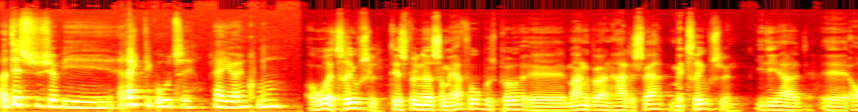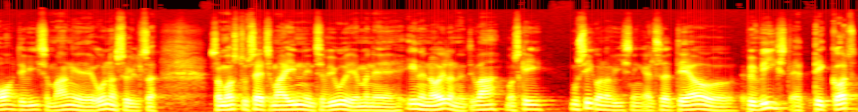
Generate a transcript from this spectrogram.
Og det synes jeg, vi er rigtig gode til her i Jørgen Kommune. Og ordet trivsel, det er selvfølgelig noget, som er fokus på. Øh, mange børn har det svært med trivselen i de her øh, år. Det viser mange undersøgelser. Som også du sagde til mig inden interviewet, jamen øh, en af nøglerne, det var måske musikundervisning. Altså det er jo bevist, at det er godt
